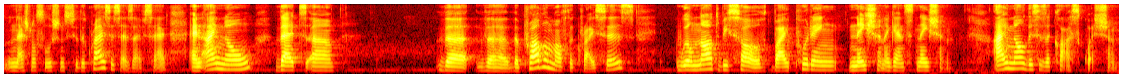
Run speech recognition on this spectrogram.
national solutions to the crisis, as I've said, and I know that uh, the, the, the problem of the crisis will not be solved by putting nation against nation. I know this is a class question,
